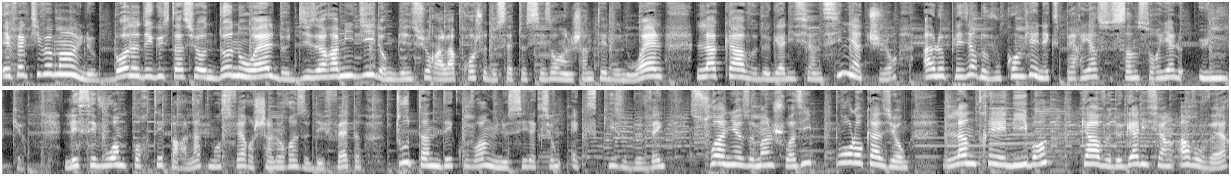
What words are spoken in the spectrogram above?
Effectivement, une bonne dégustation de Noël de 10h à midi. Donc bien sûr, à l'approche de cette saison enchantée de Noël, la cave de Galicien Signature a le plaisir de vous convier à une expérience sensorielle unique. Laissez-vous emporter par l'atmosphère chaleureuse des fêtes tout en découvrant une sélection exquise de vins soigneusement choisis pour l'occasion. L'entrée est libre cave de Galicien à Vauvert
